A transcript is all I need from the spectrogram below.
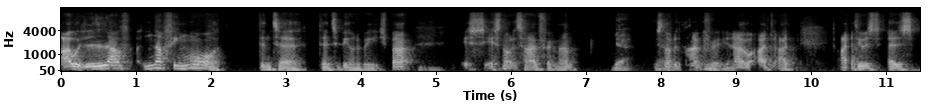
I would love nothing more than to than to be on a beach, but it's it's not the time for it, man. Yeah, it's yeah. not the time for it. You know, I I I do as as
